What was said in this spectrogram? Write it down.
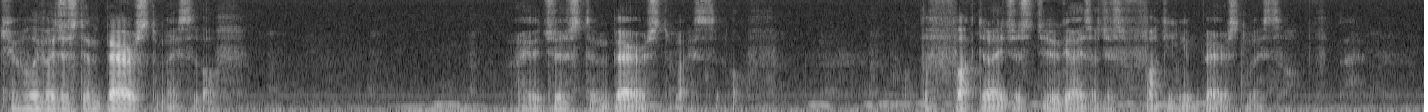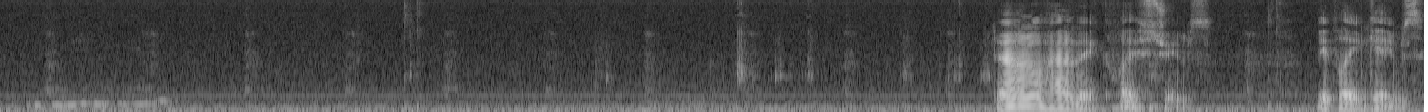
Can't believe I just embarrassed myself. I just embarrassed myself. What the fuck did I just do, guys? I just fucking embarrassed myself. I don't know how to make live streams. Me playing games.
